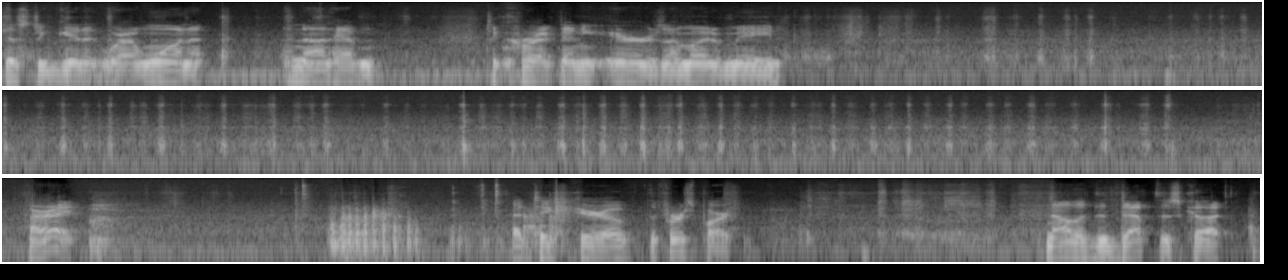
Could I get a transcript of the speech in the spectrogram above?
just to get it where I want it, and not having to correct any errors I might have made. All right. That takes care of the first part. Now that the depth is cut, I'm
